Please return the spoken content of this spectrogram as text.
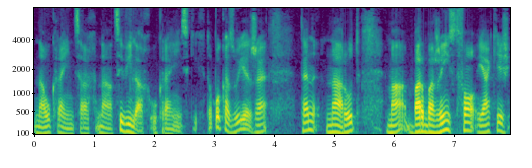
na Ukraińcach, na cywilach ukraińskich. To pokazuje, że ten naród ma barbarzyństwo jakieś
